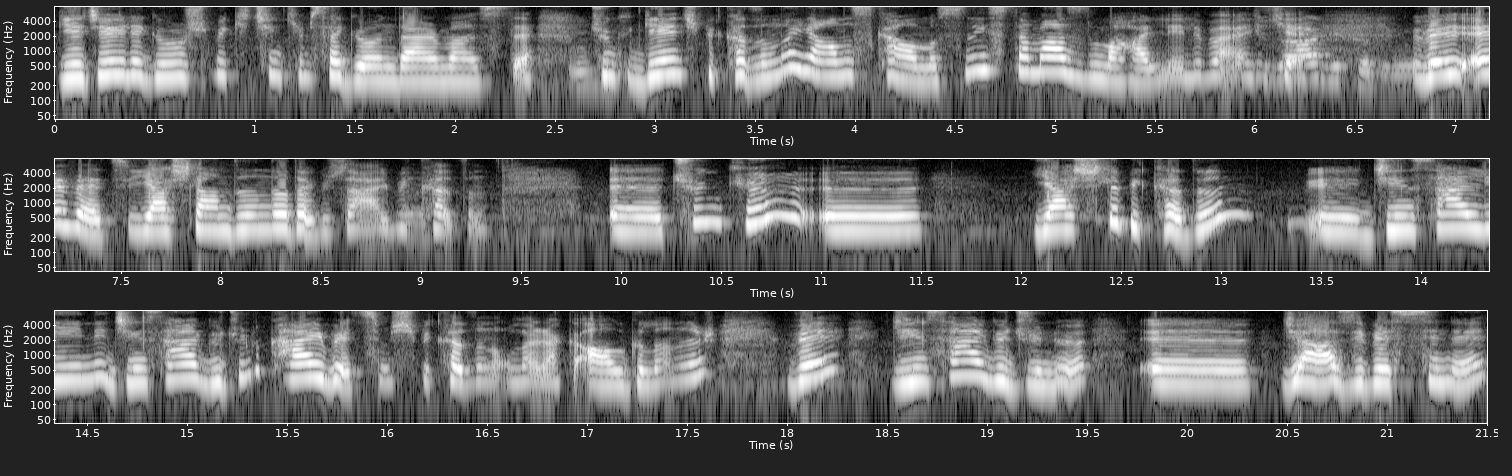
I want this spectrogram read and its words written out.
geceyle görüşmek için kimse göndermezdi. Çünkü genç bir kadınla yalnız kalmasını istemezdi mahalleli belki. Güzel bir kadın. Ve evet yaşlandığında da güzel bir kadın. E, çünkü e, yaşlı bir kadın e, cinselliğini, cinsel gücünü kaybetmiş bir kadın olarak algılanır ve cinsel gücünü, e, cazibesini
